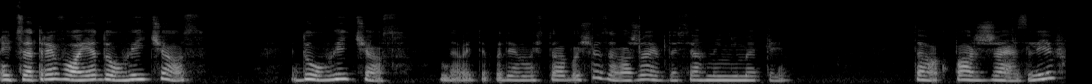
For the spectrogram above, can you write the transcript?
І це триває довгий час. Довгий час. Давайте подивимось, то або що заважає в досягненні мети. Так, паж жезлів.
